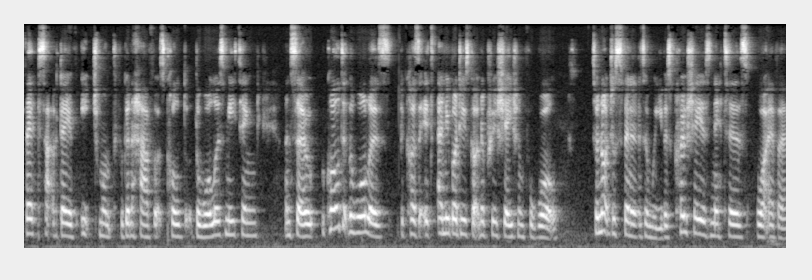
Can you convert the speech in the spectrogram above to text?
first Saturday of each month, we're going to have what's called the Woollers meeting, and so we called it the Woollers because it's anybody who's got an appreciation for wool. So not just spinners and weavers, crocheters, knitters, whatever.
